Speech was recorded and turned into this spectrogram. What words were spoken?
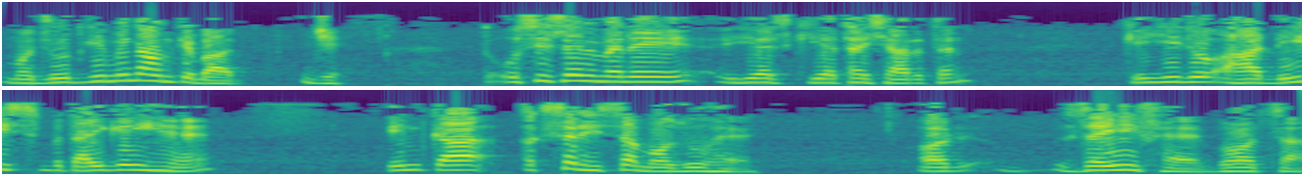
موجودگی میں نہ ان کے بعد۔ جی۔ تو اس سلسلے میں میں نے یہ عرض کیا تھا اشارتن کہ یہ جو احادیث بتائی گئی ہیں ان کا اکثر حصہ موضوع ہے اور ضعیف ہے بہت سا۔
